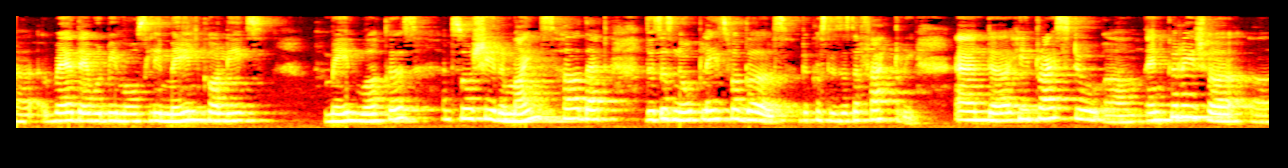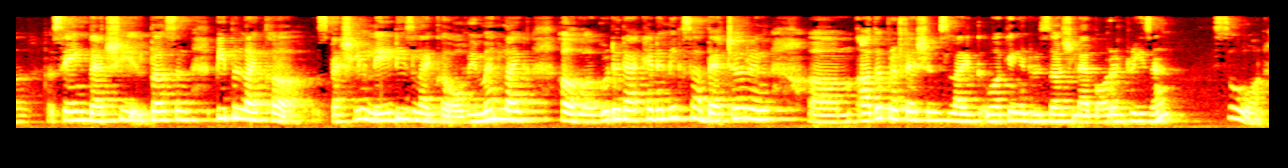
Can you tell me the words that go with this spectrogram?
uh, where there would be mostly male colleagues male workers. And so she reminds her that this is no place for girls because this is a factory. And uh, he tries to um, encourage her, uh, saying that she, person, people like her, especially ladies like her or women like her who are good at academics are better in um, other professions like working in research laboratories and so on.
